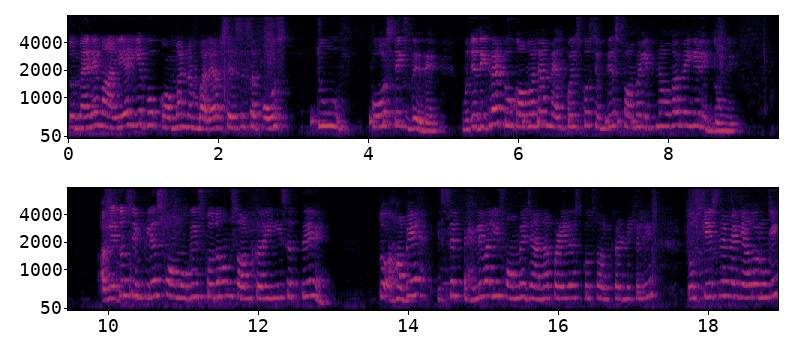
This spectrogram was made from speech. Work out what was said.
तो मैंने मान लिया, ये वो कॉमन नंबर है, अब से सपोज़ टू फोर सिक्स दे दे। मुझे दिख रहा है टू कॉमन है, मेरे को इसको सिंपलेस्ट फॉर्म में लिखना होगा, मैं ये लिख दूँगी। अब ये तो सिंपलेस्ट फॉर्म होगी इसको तो हम सॉल्व कर ही नहीं सकते। तो हमें इससे पहले वाली फॉर्म में जाना पड़ेगा इसको सॉल्व करने के लिए। तो उस केस में मैं क्या करूँगी?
